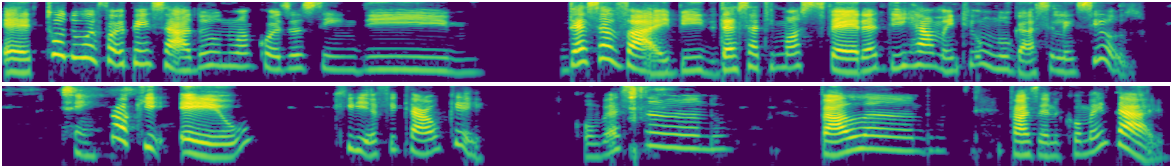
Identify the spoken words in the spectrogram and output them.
É, tudo foi pensado numa coisa assim de dessa vibe, dessa atmosfera de realmente um lugar silencioso. Sim. Só que eu queria ficar o quê? Conversando, falando, fazendo comentário.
